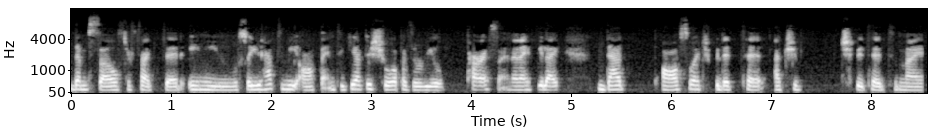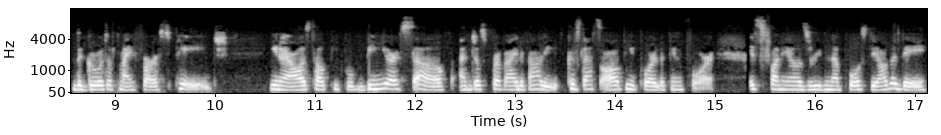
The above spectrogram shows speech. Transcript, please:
themselves reflected in you. So you have to be authentic. You have to show up as a real person. And I feel like that also attributed to attributed to my the growth of my first page. You know, I always tell people be yourself and just provide value because that's all people are looking for. It's funny, I was reading a post the other day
